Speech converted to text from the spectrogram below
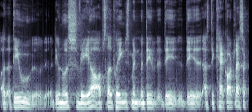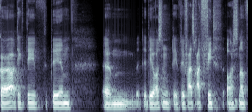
og det er, jo, det er jo noget sværere at optræde på engelsk, men, men det, det, det, altså det kan godt lade sig gøre, og det, det, det, øhm, det, det, er også en, det, det er faktisk ret fedt. Også når,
